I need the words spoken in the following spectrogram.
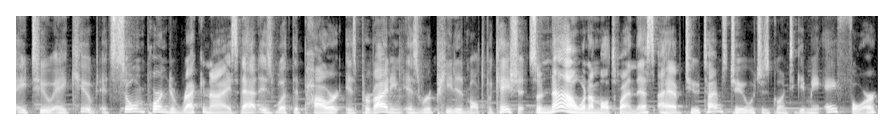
a 2a cubed. It's so important to recognize that is what the power is providing is repeated multiplication. So now when I'm multiplying this, I have 2 times 2, which is going to give me a 4.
